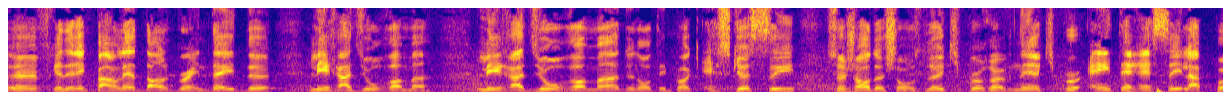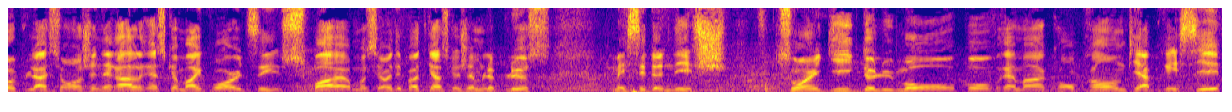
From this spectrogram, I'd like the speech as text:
euh, Frédéric parlait dans le Brain Date de les radios romans. Les radios romans d'une autre époque, est-ce que c'est ce genre de choses-là qui peut revenir, qui peut intéresser la population en général? Reste que Mike Ward, c'est super. Moi, c'est un des podcasts que j'aime le plus. mais c'est de niche. Faut que tu sois un geek de l'humour pour vraiment comprendre puis apprécier.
